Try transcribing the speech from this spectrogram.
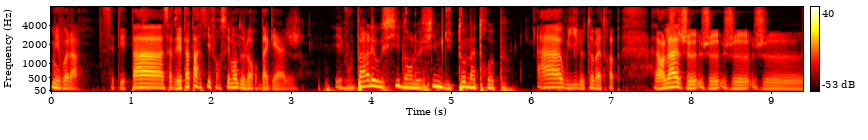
Mais voilà, c'était pas, ça faisait pas partie forcément de leur bagage. Et vous parlez aussi dans le film du tomatrope. Ah oui, le tomatrope. Alors là, je, je, je, je,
